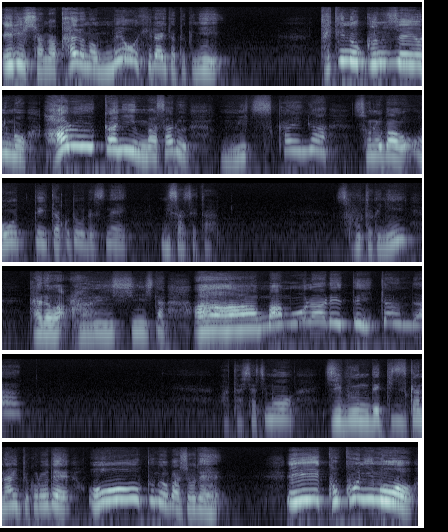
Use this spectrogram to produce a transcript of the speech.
エリシャが彼らの目を開いた時に敵の軍勢よりもはるかに勝る見つかいがその場を覆っていたことをですね見させた。その時に彼らは安心した。ああ守られていたんだ。私たちも自分で気づかないところで多くの場所でえー、ここにも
